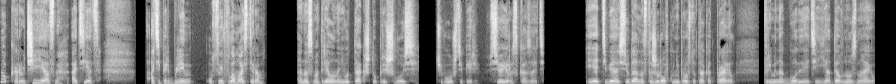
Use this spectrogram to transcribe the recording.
ну короче ясно отец. А теперь блин усы фломастером. Она смотрела на него так что пришлось чего уж теперь все и рассказать. Я тебя сюда на стажировку не просто так отправил. Времена года эти я давно знаю.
